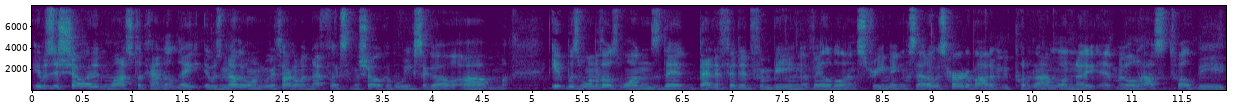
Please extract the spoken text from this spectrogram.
It was a show I didn't watch till kind of late. It was another one we were talking about Netflix in the show a couple weeks ago. Um, it was one of those ones that benefited from being available on streaming because I'd always heard about it. and We put it on one night at my old house at 12B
